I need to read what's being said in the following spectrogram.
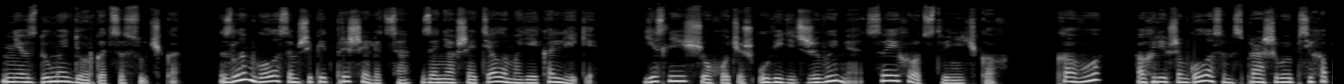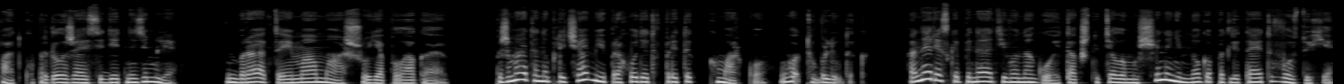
«Не вздумай дергаться, сучка!» Злым голосом шипит пришелица, занявшая тело моей коллеги. «Если еще хочешь увидеть живыми своих родственничков». «Кого?» – охрипшим голосом спрашиваю психопатку, продолжая сидеть на земле. «Брата и мамашу, я полагаю. Пожимает она плечами и проходит впритык к Марку. Вот ублюдок. Она резко пинает его ногой, так что тело мужчины немного подлетает в воздухе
